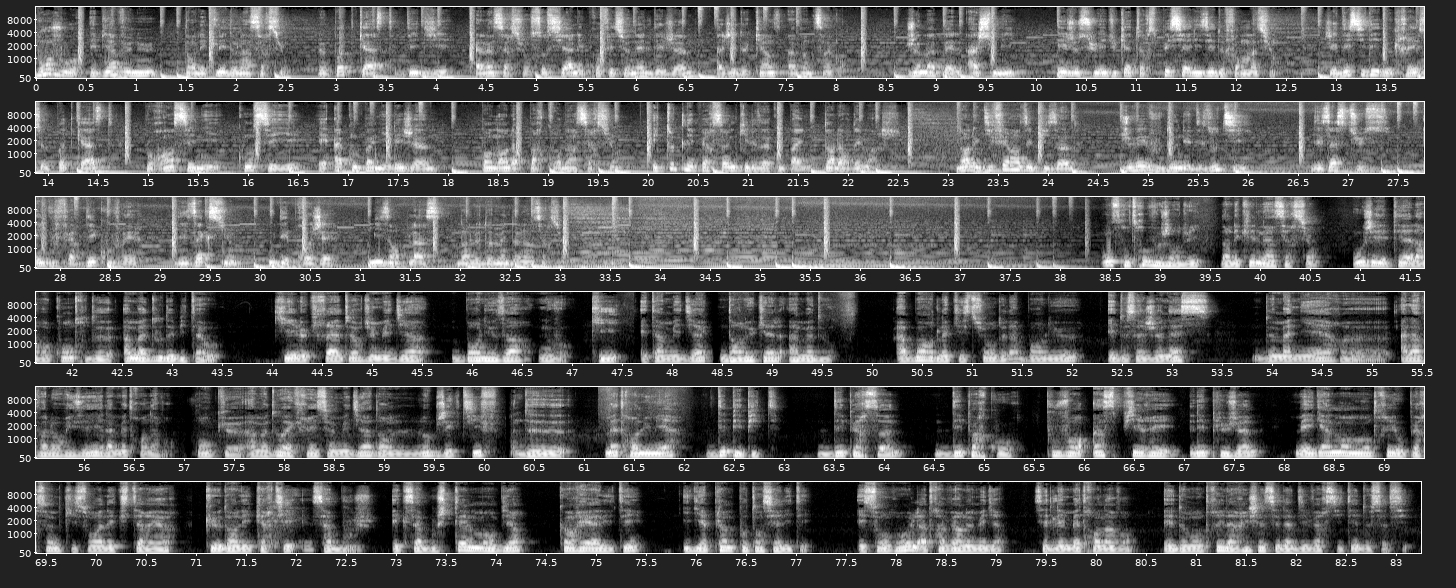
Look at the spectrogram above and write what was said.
Bonjour et bienvenue dans Les Clés de l'insertion, le podcast dédié à l'insertion sociale et professionnelle des jeunes âgés de 15 à 25 ans. Je m'appelle Ashmi et je suis éducateur spécialisé de formation. J'ai décidé de créer ce podcast pour renseigner, conseiller et accompagner les jeunes pendant leur parcours d'insertion et toutes les personnes qui les accompagnent dans leur démarche. Dans les différents épisodes, je vais vous donner des outils, des astuces et vous faire découvrir des actions ou des projets mis en place dans le domaine de l'insertion. On se retrouve aujourd'hui dans les clés de l'insertion où j'ai été à la rencontre de Amadou de Bitao, qui est le créateur du média Banlieusard Nouveau, qui est un média dans lequel Amadou aborde la question de la banlieue et de sa jeunesse de manière euh, à la valoriser et la mettre en avant. Donc euh, Amadou a créé ce média dans l'objectif de mettre en lumière des pépites, des personnes, des parcours pouvant inspirer les plus jeunes, mais également montrer aux personnes qui sont à l'extérieur que dans les quartiers, ça bouge. Et que ça bouge tellement bien qu'en réalité, il y a plein de potentialités. Et son rôle à travers le média, c'est de les mettre en avant et de montrer la richesse et la diversité de celle-ci.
